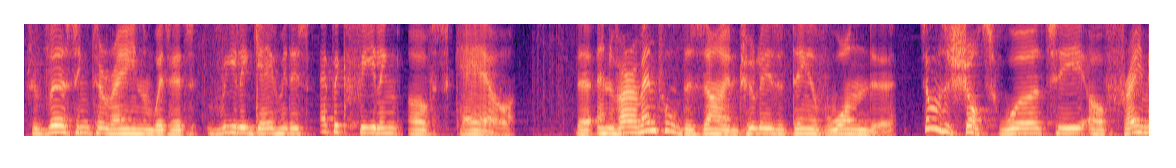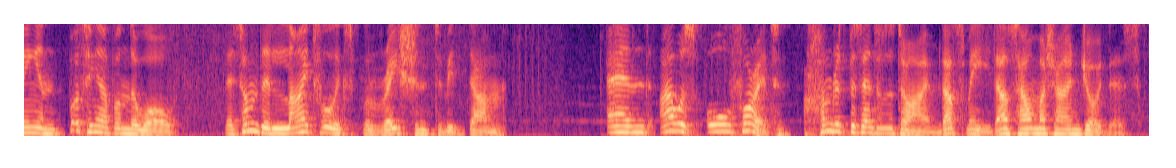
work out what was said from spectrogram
traversing terrain with it really gave me this epic feeling of scale. The environmental design truly is a thing of wonder. Some of the shots worthy of framing and putting up on the wall. There's some delightful exploration to be done. And I was all for it, 100% of the time, that's me, that's how much I enjoyed this.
